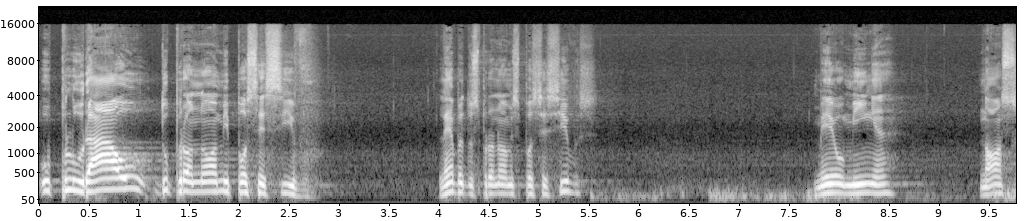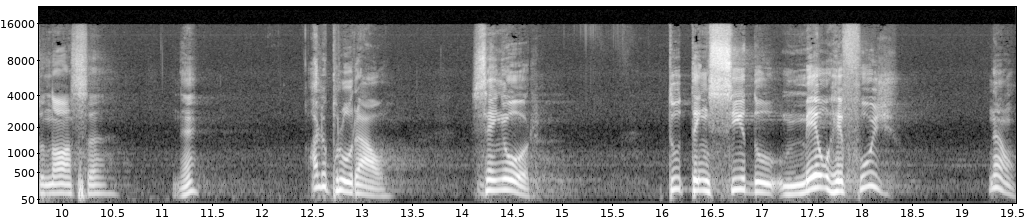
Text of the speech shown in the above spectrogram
o plural do pronome possessivo. Lembra dos pronomes possessivos? Meu, minha, nosso, nossa, né? Olha o plural. Senhor, tu tens sido meu refúgio? Não.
